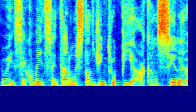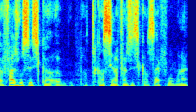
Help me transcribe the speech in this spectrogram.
eu, você começa a entrar num estado de entropia. A canseira faz você se a canseira faz você se cansar é fogo, né?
